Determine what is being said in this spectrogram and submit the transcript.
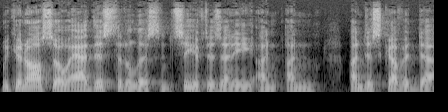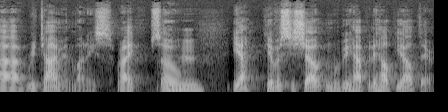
we can also add this to the list and see if there's any un, un, undiscovered uh, retirement monies. Right. So. Mm-hmm yeah, give us a shout and we'll be happy to help you out there.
